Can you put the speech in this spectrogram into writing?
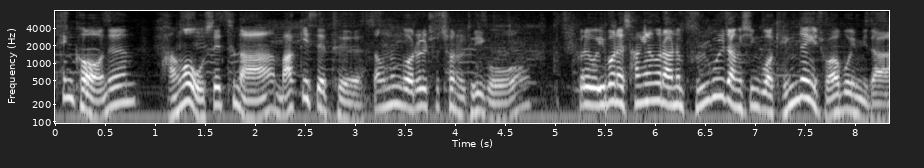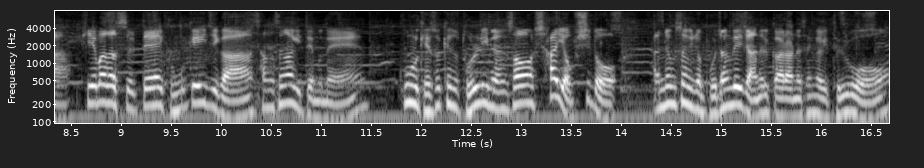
탱커는 방어 5세트나 막기 세트 썩는 거를 추천을 드리고 그리고 이번에 상향을 하는 불굴 장 신구가 굉장히 좋아 보입니다. 피해받았을 때 궁극 게이지가 상승하기 때문에 궁을 계속해서 돌리면서 샤이 없이도 안정성이 좀 보장되지 않을까라는 생각이 들고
